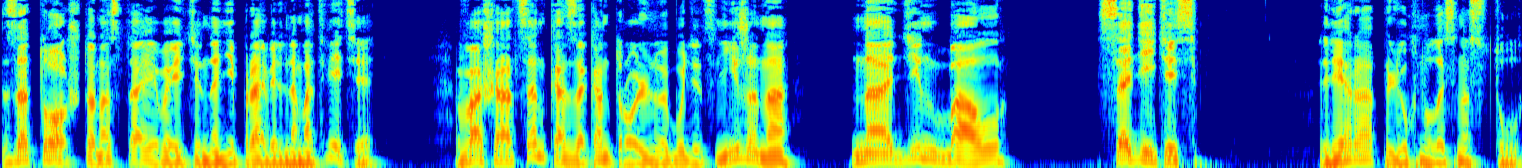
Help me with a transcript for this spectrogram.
За то, что настаиваете на неправильном ответе, ваша оценка за контрольную будет снижена на один балл. Садитесь. Лера плюхнулась на стул.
